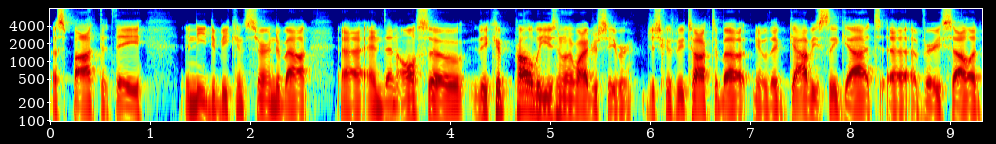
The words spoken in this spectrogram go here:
a spot that they need to be concerned about. Uh, and then also, they could probably use another wide receiver, just because we talked about, you know, they've obviously got uh, a very solid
